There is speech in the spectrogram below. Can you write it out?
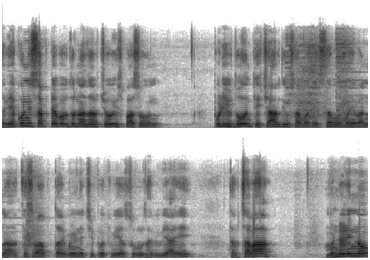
तर एकोणीस सप्टेंबर दोन हजार चोवीसपासून पुढील दोन ते चार दिवसामध्ये सर्व महिलांना तिसरा हप्ता मिळण्याची प्रक्रिया सुरू झालेली आहे. तर चला मंडळींनो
